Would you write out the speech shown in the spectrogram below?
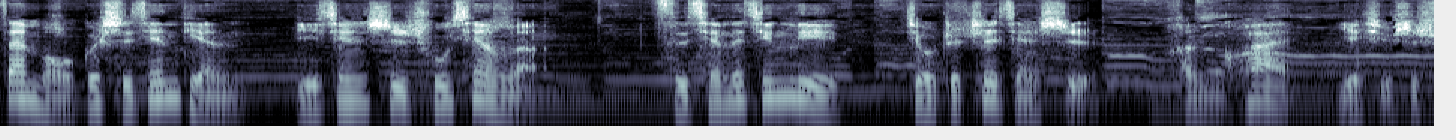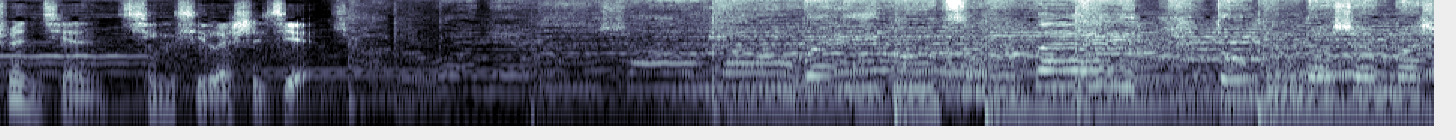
在某个时间点，一件事出现了，此前的经历就着这件事，很快，也许是瞬间，清晰了世界。什么是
